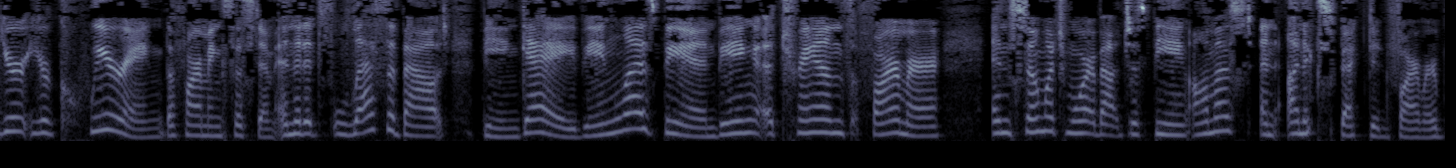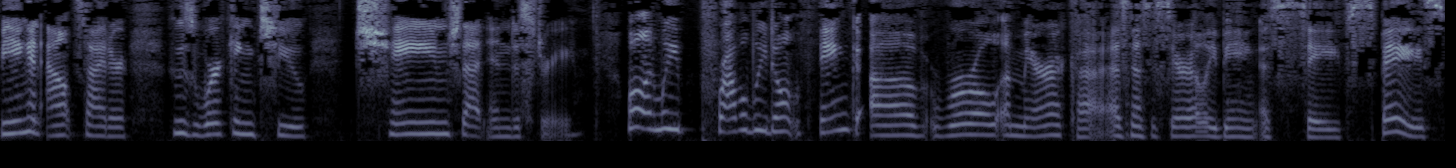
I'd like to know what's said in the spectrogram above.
you're you're queering the farming system and that it's less about being gay, being lesbian, being a trans farmer and so much more about just being almost an unexpected farmer, being an outsider who's working to change that industry. Well, and we probably don't think of rural America as necessarily being a safe space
